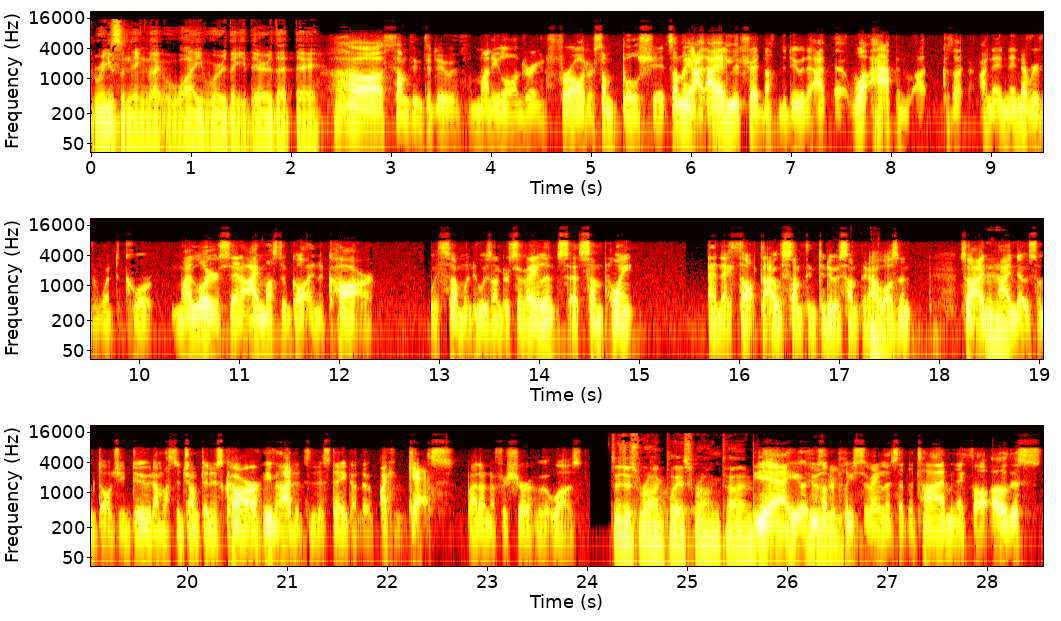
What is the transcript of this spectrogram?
reasoning? Like, why were they there that day? Uh, something to do with money laundering and fraud or some bullshit. Something I, I literally had nothing to do with it. I, uh, what happened? Because I, I, they never even went to court. My lawyer said I must have got in a car with someone who was under surveillance at some point, and they thought that I was something to do with something I wasn't. So I, I know some dodgy dude. I must have jumped in his car. Even I did to this day don't know. I can guess, but I don't know for sure who it was. So just wrong place, wrong time. Yeah, he, he was under police surveillance at the time, and they thought, "Oh, this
